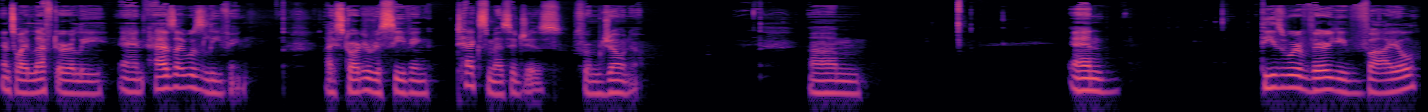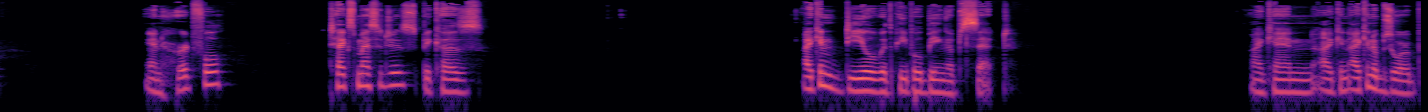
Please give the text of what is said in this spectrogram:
And so I left early, and as I was leaving, I started receiving text messages from Jonah. Um, and these were very vile and hurtful text messages because I can deal with people being upset. I can I can I can absorb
